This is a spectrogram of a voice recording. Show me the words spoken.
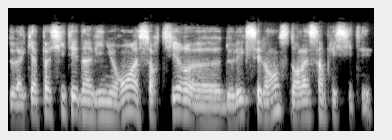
de la capacité d'un vigneron à sortir euh, de l'excellence dans la simplicité.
